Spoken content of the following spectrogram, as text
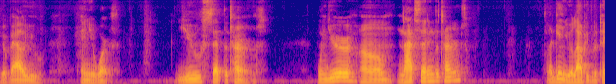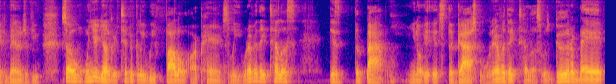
your value and your worth. You set the terms. When you're um, not setting the terms, Again, you allow people to take advantage of you. So when you're younger, typically we follow our parents' lead. Whatever they tell us is the Bible. You know, it, it's the gospel. Whatever they tell us was good or bad,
